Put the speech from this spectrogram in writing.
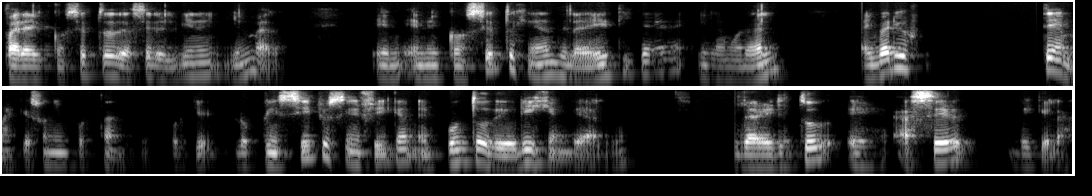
para el concepto de hacer el bien y el mal. En, el concepto general de la ética y la moral hay varios temas que son importantes, porque los principios significan el punto de origen de algo. La virtud es hacer de que las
